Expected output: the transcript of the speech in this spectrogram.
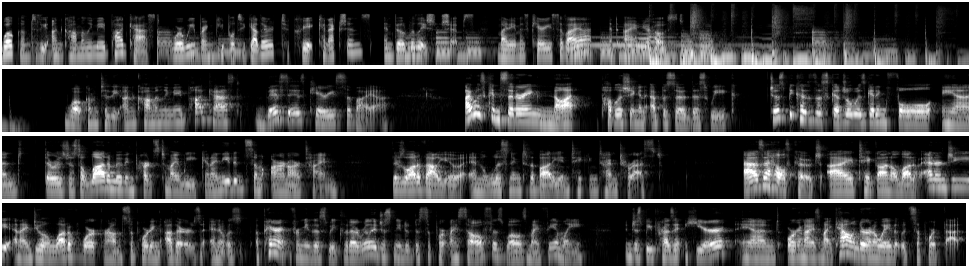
Welcome to the Uncommonly Made podcast, where we bring people together to create connections and build relationships. My name is Carrie Savaya, and I am your host. Welcome to the Uncommonly Made podcast. This is Carrie Savaya. I was considering not publishing an episode this week just because the schedule was getting full and there was just a lot of moving parts to my week and I needed some R&R time. There's a lot of value in listening to the body and taking time to rest. As a health coach, I take on a lot of energy and I do a lot of work around supporting others. And it was apparent for me this week that I really just needed to support myself as well as my family and just be present here and organize my calendar in a way that would support that.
